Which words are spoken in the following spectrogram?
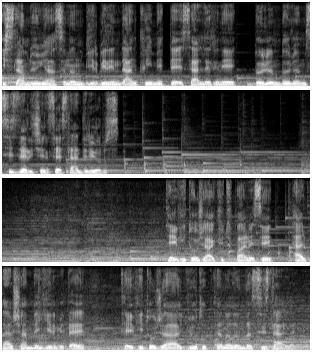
İslam dünyasının birbirinden kıymetli eserlerini bölüm bölüm sizler için seslendiriyoruz. Tevhid Ocağı Kütüphanesi her Perşembe 20'de Tevhid Ocağı YouTube kanalında sizlerle.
